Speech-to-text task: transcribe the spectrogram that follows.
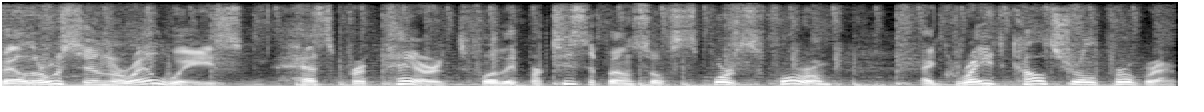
Belarusian Railways has prepared for the participants of Sports Forum a great cultural program.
